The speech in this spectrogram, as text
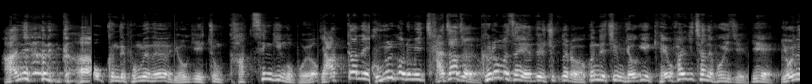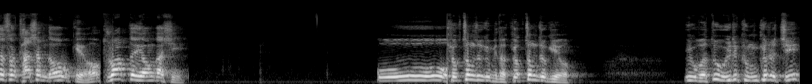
아니라니까. 어 근데 보면은 여기 좀 각 생긴 거 보여? 약간의 구불거림이 잦아져요. 그러면서 애들이 죽더라고. 근데 지금 여기 개 활기찬 애 보이지? 예요 녀석 다시 한번 넣어볼게요. 드랍 더 영가시 오 격정적입니다 격정적이요 이거 봐 또 이렇게 움켜렸지?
